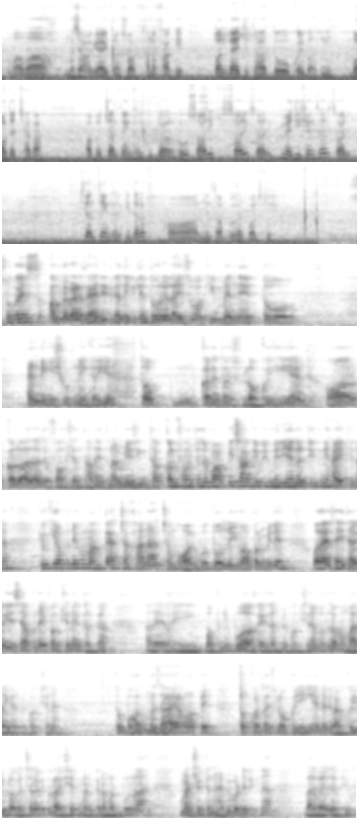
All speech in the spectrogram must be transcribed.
वाह वाह मज़ा आ गया इतना स्वाद खाना खा के। पर वेज था तो कोई बात नहीं। बहुत अच्छा था। अब चलते हैं घर की तरफ़। हो sorry sorry sorry magician sir sorry चलते हैं घर की तरफ़ और मिलता हूँ आपको घर पहुँच के। सो so गैस अब मैं बैठा था एडिट करने के लिए तो रियलाइज़ हुआ कि मैंने तो एंडिंग ही शूट नहीं करी है। तो अब कर देता हूँ इस ब्लॉग को ही एंड और कल वाला जो फ़ंक्शन था ना, इतना अमेजिंग था। कल फ़ंक्शन से वापस आके भी मेरी एनर्जी इतनी हाई थी ना, क्योंकि अपने को माँगता है अच्छा खाना अच्छा माहौल। वो दोनों ही वहाँ पर मिले और ऐसा ही था कि जैसे अपना ही फ़ंक्शन है घर का। अरे भाई, अपनी बुआ के घर पे फ़ंक्शन है मतलब हमारे घर पे फ़ंक्शन है। तो बहुत मज़ा आया वहाँ पे। तो अब करता है इस ब्लॉग को यही है अगर आपको ये ब्लॉग अच्छा लगे तो लाइक शेयर कमेंट करना मत भूलना। कमेंट सेक्शन में हैप्पी बर्थडे लिखना। Bye bye love you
